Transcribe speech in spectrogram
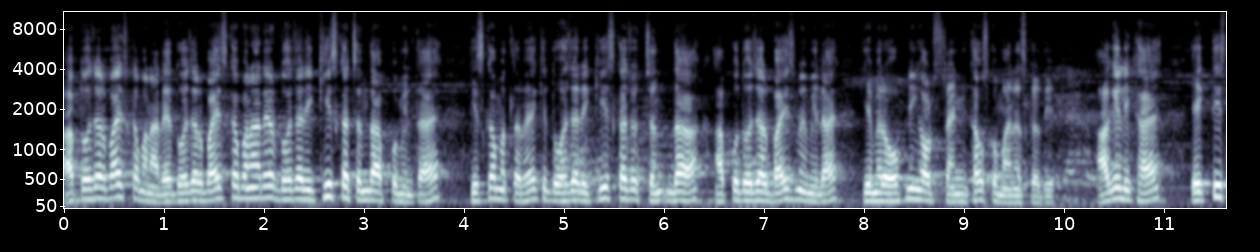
आप 2022 का बना रहे हैं। 2022 का बना रहे हैं और 2021 का चंदा आपको मिलता है। इसका मतलब है कि 2021 का जो चंदा आपको 2022 में मिला है, ये मेरा ओपनिंग आउटस्टैंडिंग था, उसको माइनस कर दिया। आगे लिखा है 31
